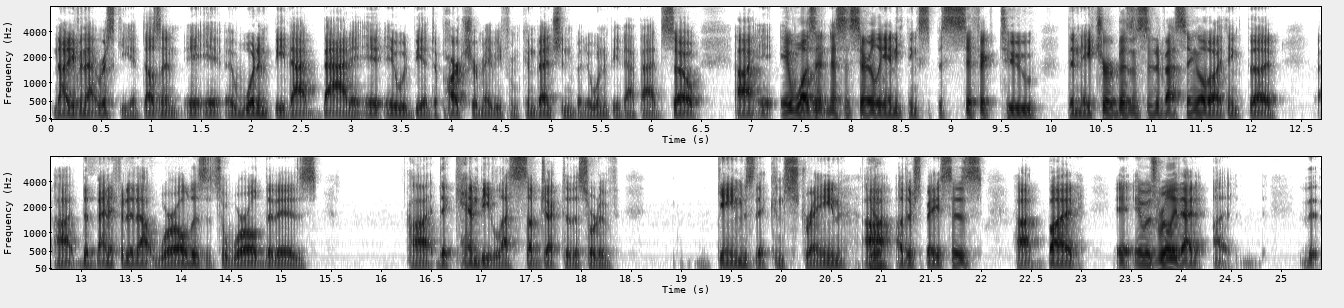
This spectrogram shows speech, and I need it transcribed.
not even that risky it doesn't it, it, wouldn't be that bad it, it- it would be a departure maybe from convention but it wouldn't be that bad so uh, it, it wasn't necessarily anything specific to the nature of business and investing although i think the uh, the benefit of that world is it's a world that is uh, that can be less subject to the sort of games that constrain uh, Yeah. other spaces. Uh, but it, it was really that uh, th-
